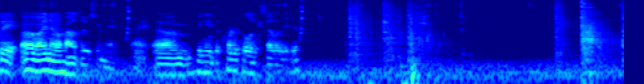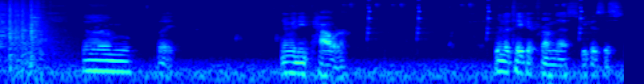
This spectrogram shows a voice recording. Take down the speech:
Wait, oh, I know how those are made. Alright, um, we need the particle accelerator. Um, wait. And we need power. We're gonna take it from this because this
